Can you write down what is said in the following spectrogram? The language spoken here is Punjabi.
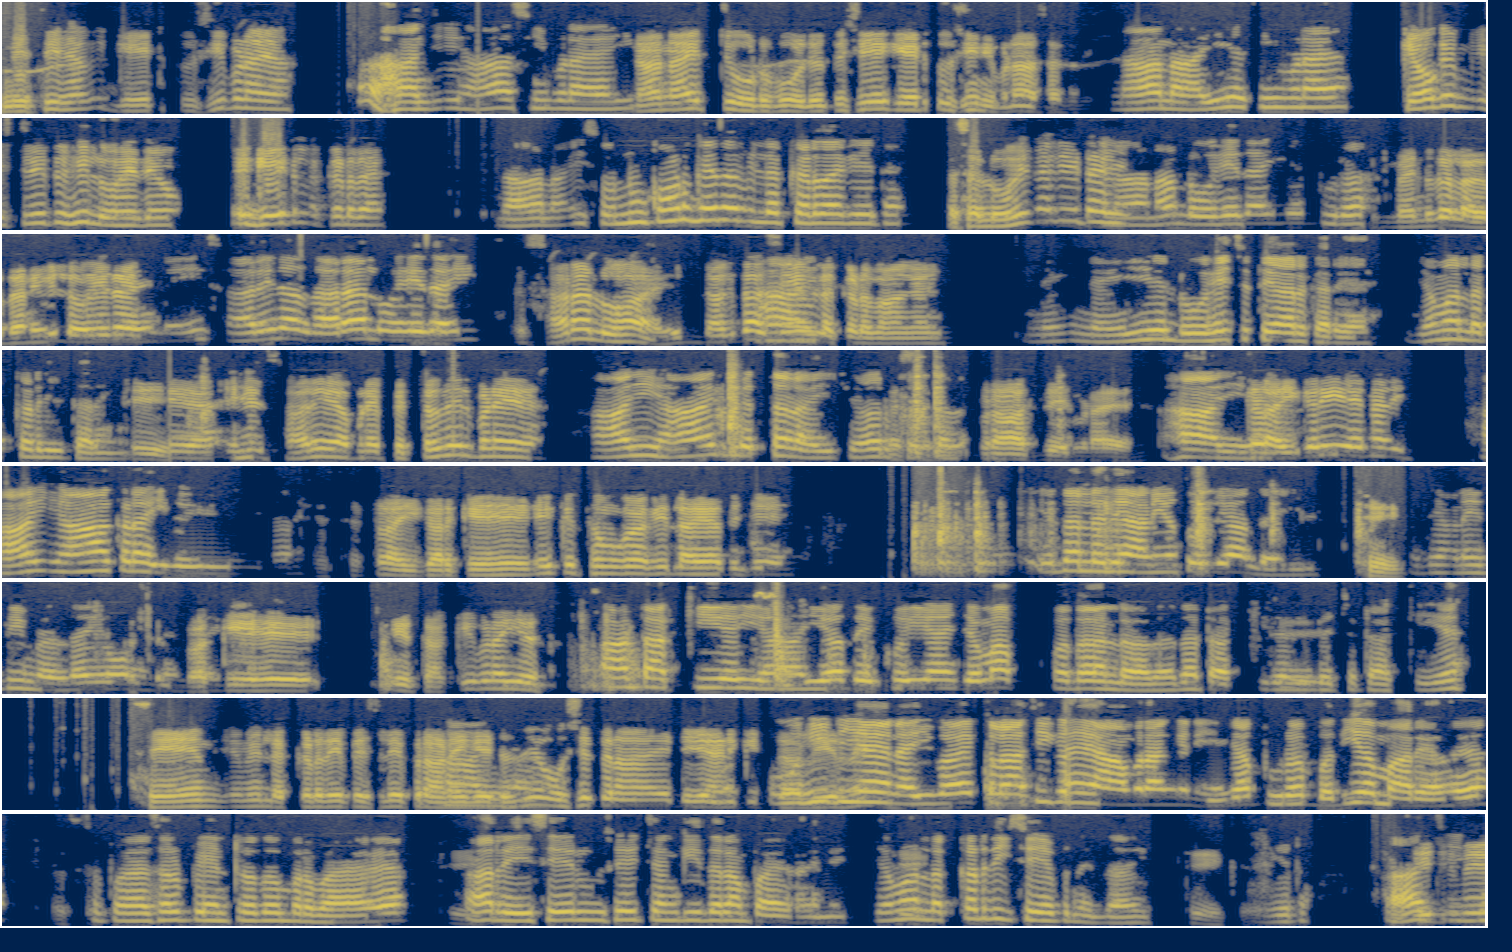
ਮਿਸਤਰੀ ਸਾਹਿਬ ਗੇਟ ਤੁਸੀਂ ਬਣਾਇਆ ਹਾਂਜੀ ਹਾਂ ਅਸੀਂ ਬਣਾਇਆ ਜੀ ਨਾ ਨਾ ਇਹ ਝੂਠ ਬੋਲਦੇ ਹੋ ਤੁਸੀਂ ਇਹ ਗੇਟ ਤੁਸੀਂ ਨਹੀਂ ਬਣਾ ਸਕਦੇ ਨਾ ਨਾ ਜੀ ਅਸੀਂ ਬਣਾਇਆ ਕਿਉਂਕਿ ਮਿਸਤਰੀ ਤੁਸੀਂ ਲੋਹੇ ਦੇ ਹੋ ਇਹ ਗੇਟ ਲੱਕੜ ਦਾ ਹੈ। ਨਾ ਨਾ ਜੀ ਤੁਹਾਨੂੰ ਕੌਣ ਕਹਿੰਦਾ ਵੀ ਲੱਕੜ ਦਾ ਗੇਟ ਹੈ ਅੱਛਾ ਲੋਹੇ ਦਾ ਗੇਟ ਹੈ ਇਹ? ਨਾ ਨਾ ਲੋਹੇ ਦਾ ਹੀ ਹੈ ਪੂਰਾ ਮੈਨੂੰ ਤਾਂ ਲੱਗਦਾ ਨਹੀਂ ਵੀ ਲੋਹੇ ਦਾ ਹੈ ਨਹੀਂ ਸਾਰੇ ਦਾ ਸਾਰਾ ਲੋਹੇ ਦਾ ਹੀ ਇਹ ਸਾਰਾ ਲੋਹਾ ਹੈ ਲੱਗਦਾ ਹਾਂ। ਸੇਮ ਲੱਕੜ ਵਾਂਗਾ ਹੈ ਨਹੀਂ ਨਹੀਂ ਇਹ ਲੋਹੇ 'ਚ ਤਿਆਰ ਕਰਿਆ ਹੈ ਜਮਾ ਲੱਕੜ ਦੀ ਤਰ੍ਹਾਂ ਹੀ। ਠੀਕ ਹੈ ਇਹ ਸਾਰੇ ਆਪਣੇ ਪਿੱਤਲ ਦੇ ਬਣੇ ਆ ਹਾਂ ਜੀ ਹਾਂ ਇਹ ਪਿੱਤਲ ਆਈ ਪਿਓਰ ਪਿੱਤਲ ਬਰਾਸ ਦੇ ਬਣਾਏ ਆ। ਹਾਂ ਜੀ। ਕਢਾਈ ਕਰੀ ਇਹਨਾਂ ਦੀ ਹਾਂ ਹਾਂ ਕਢਾਈ ਹੋਈ ਹੋਈ ਹੈ। ਕਢਾਈ ਕਰਕੇ ਇਹ ਇਹ ਕਿੱਥੋਂ ਮੰਗਾ ਕੇ ਲਾਇਆ ਤੁਸੀਂ ਇਹ ਤਾਂ ਲੁਧਿਆਣਿਓਂ ਤੋਂ ਲਿਆਂਦਾ ਜੀ। ਠੀਕ। ਲੁਧਿਆਣੇ ਤੋਂ ਹੀ ਮਿਲਦਾ ਜੀ ਉਹ ਨਹੀਂ ਮਿਲਦਾ ਬਾਕੀ ਇਹ ਇਹ ਤਾਕੀ ਬਣਾਈ ਹੈ ਆ ਟਾਕੀ ਹੈ ਜੀ ਆਹ ਦੇਖੋ ਐ ਜਮਾ ਪਤਾ ਨਹੀਂ ਲੱਗਦਾ ਇਹਦਾ ਟਾਕੀ ਦਾ ਵੀ ਵਿੱਚ ਟਾਕੀ ਹੈ। ਸੇਮ ਜਿਵੇਂ ਲੱਕੜ ਦੇ ਪਿਛਲੇ ਪੁਰਾਣੇ ਹਾਂ, ਗੇਟ ਹੁੰਦੇ ਉਸੇ ਤਰ੍ਹਾਂ ਇਹ ਡਿਜ਼ਾਈਨ ਕੀਤਾ ਉਹੀ ਵੀ ਇਹਨੇ। ਡਿਜ਼ਾਈਨ ਆਈ ਵਾ ਕਲਾਸਿਕ ਹੈ ਆਮ ਰੰਗ ਨਹੀਂ ਹੈਗਾ ਪੂਰਾ ਵਧੀਆ ਮਾਰਿਆ ਹੋਇਆ। ਸਪੈਸ਼ਲ ਪੇਂਟਰ ਤੋਂ ਮਰਵਾਇਆ ਹੋਇਆ। ਆ ਰੇਸੇ ਰੂਸੇ ਚੰਗੀ ਤਰ੍ਹਾਂ ਪਾਏ ਹੋਏ ਨੇ ਜਮਾ ਠੀਕ। ਲੱਕੜ ਦੀ ਸ਼ੇਪ ਦਿੰਦਾ ਇਹ। ਠੀਕ ਹੈ। ਇਹ ਜਿਵੇਂ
